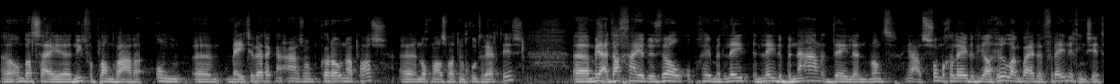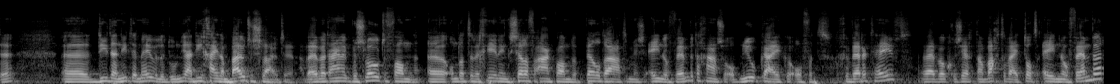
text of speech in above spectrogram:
Eh, omdat zij eh, niet van plan waren om eh, mee te werken aan zo'n coronapas. Nogmaals, wat hun goed recht is. Maar ja, dan ga je dus wel op een gegeven moment le- leden benadelen. Want ja, sommige leden die al heel lang bij de vereniging zitten... die daar niet aan mee willen doen, ja, die ga je dan buitensluiten. We hebben uiteindelijk besloten van, omdat de regering zelf aankwam... de peldatum is 1 november, dan gaan ze opnieuw kijken of het gewerkt heeft. We hebben ook gezegd, dan wachten wij tot 1 november.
